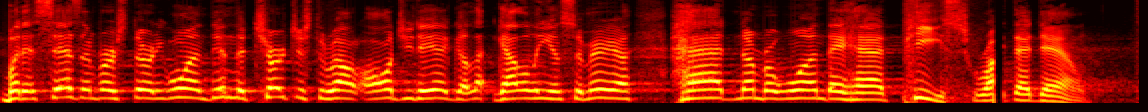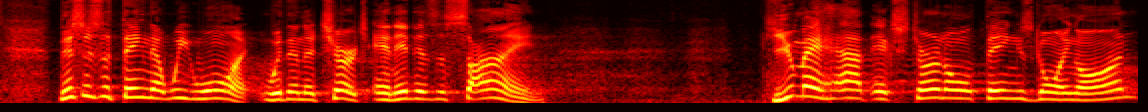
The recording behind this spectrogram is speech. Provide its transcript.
But it says in verse 31 then the churches throughout all Judea, Gal- Galilee, and Samaria had, number one, they had peace. Write that down. This is the thing that we want within the church, and it is a sign. You may have external things going on,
